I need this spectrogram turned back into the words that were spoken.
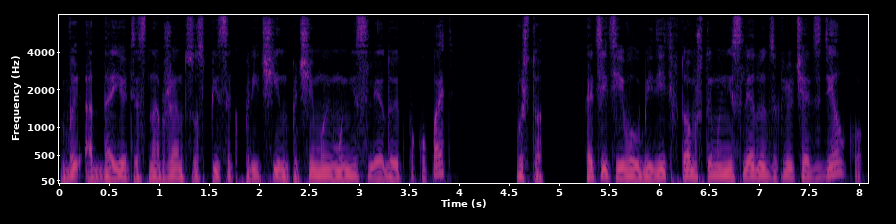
Вы отдаете снабженцу список причин, почему ему не следует покупать? Вы что, хотите его убедить в том, что ему не следует заключать сделку?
